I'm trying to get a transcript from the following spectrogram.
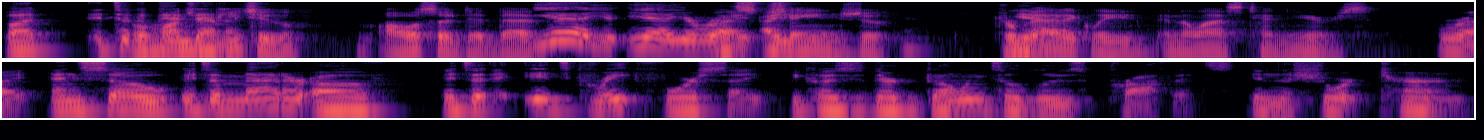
But it took Well, a Machu pandemic. Picchu also did that. Yeah, you're, yeah, you're right. It's I- changed dramatically in the last 10 years. Right. And so it's a matter of it's a it's great foresight because they're going to lose profits in the short term,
